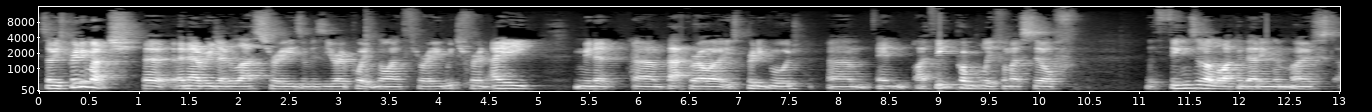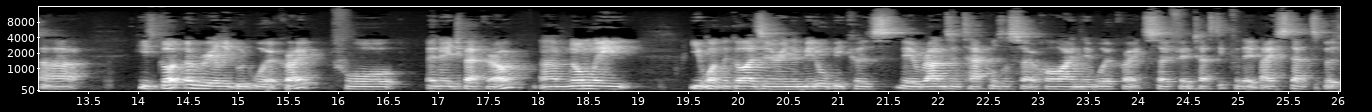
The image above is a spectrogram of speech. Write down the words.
So he's pretty much uh, an average over the last three of a 0.93, which for an 80 minute um, back rower is pretty good. Um, and I think probably for myself, the things that I like about him the most are he's got a really good work rate for an edge back rower. Um, normally, you want the guys that are in the middle because their runs and tackles are so high and their work rate's so fantastic for their base stats. But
